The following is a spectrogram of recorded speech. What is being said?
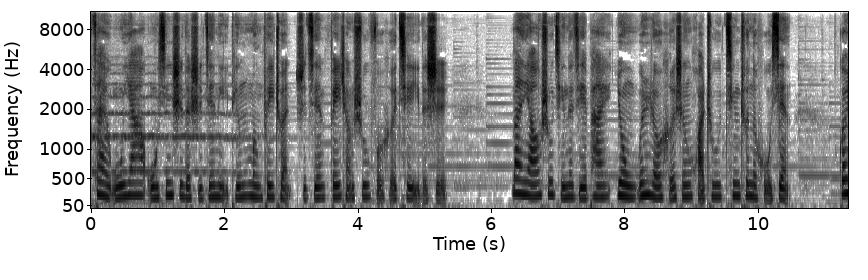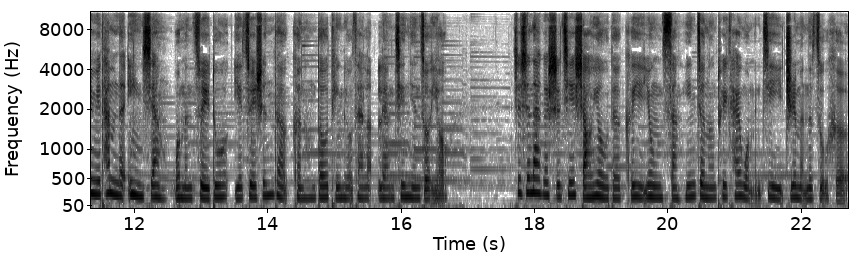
在无压无心事的时间里听梦飞船，是件非常舒服和惬意的事。慢摇抒情的节拍，用温柔和声画出青春的弧线。关于他们的印象，我们最多也最深的，可能都停留在了两千年左右。这是那个时期少有的可以用嗓音就能推开我们记忆之门的组合。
